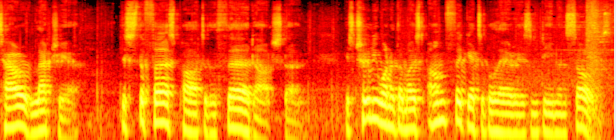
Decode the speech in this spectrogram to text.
Tower of Latria. This is the first part of the third Archstone. It's truly one of the most unforgettable areas in Demon Souls.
